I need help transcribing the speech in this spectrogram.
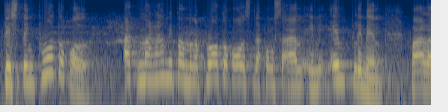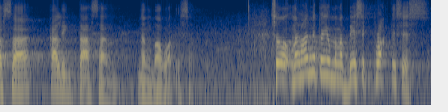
Testing protocol at marami pang mga protocols na kung saan ini-implement para sa kaligtasan ng bawat isa. So, marami tayong mga basic practices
